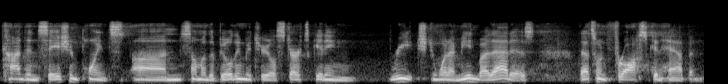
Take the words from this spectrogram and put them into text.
condensation points on some of the building material starts getting reached. And what I mean by that is that's when frost can happen,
